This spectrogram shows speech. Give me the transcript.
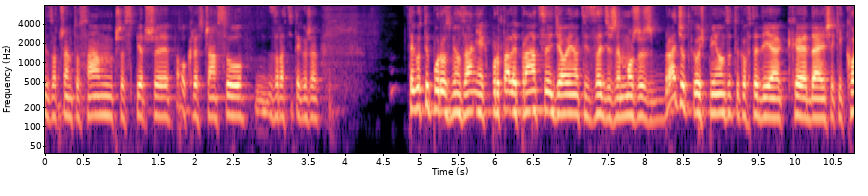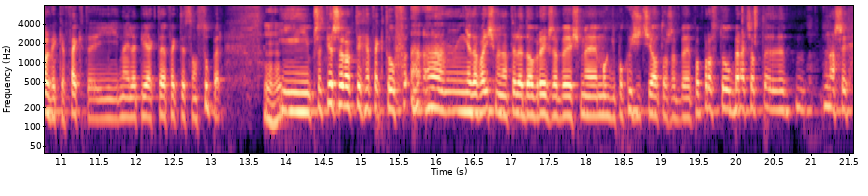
y, Zacząłem to sam przez pierwszy okres czasu, z racji tego, że tego typu rozwiązania jak portale pracy działają na tej zasadzie, że możesz brać od kogoś pieniądze tylko wtedy, jak e, dajesz jakiekolwiek efekty i najlepiej jak te efekty są super. I przez pierwszy rok tych efektów nie dawaliśmy na tyle dobrych, żebyśmy mogli pokusić się o to, żeby po prostu brać od e, naszych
